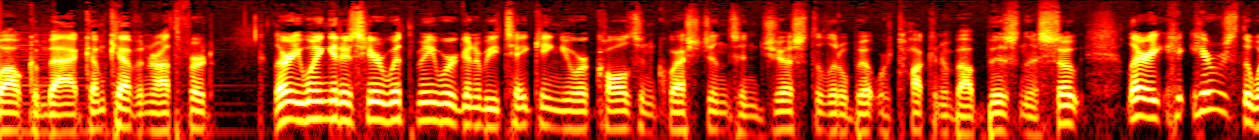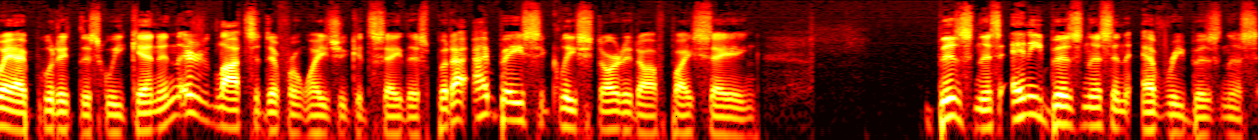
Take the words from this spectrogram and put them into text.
Welcome back. I'm Kevin Rutherford. Larry Winget is here with me. We're going to be taking your calls and questions in just a little bit. We're talking about business. So, Larry, here's the way I put it this weekend, and there's lots of different ways you could say this, but I, I basically started off by saying business, any business and every business,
